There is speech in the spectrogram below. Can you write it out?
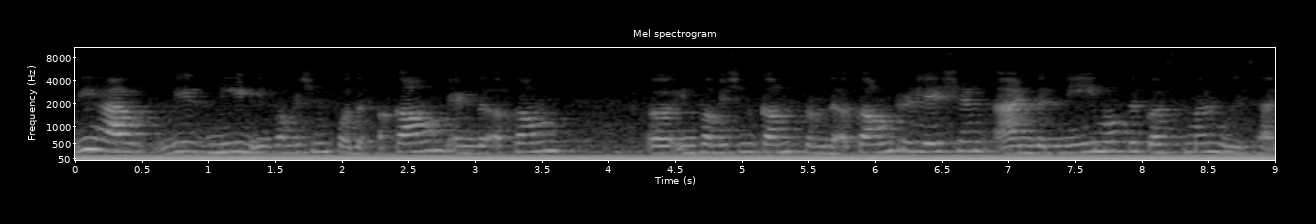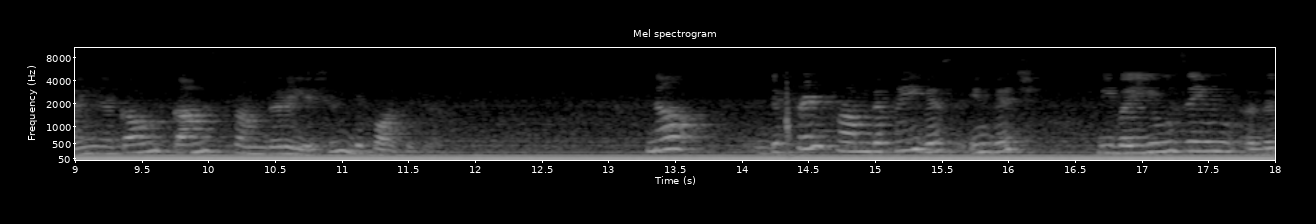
We have we need information for the account and the account uh, information comes from the account relation and the name of the customer who is having an account comes from the relation depositor. Now different from the previous in which we were using the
